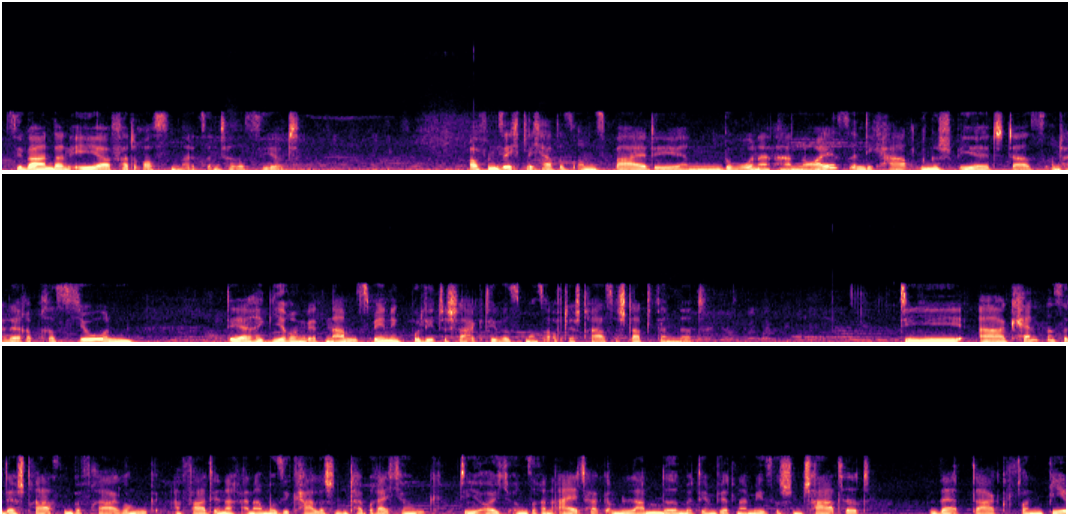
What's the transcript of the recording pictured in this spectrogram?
Sie waren dann eher verdrossen als interessiert. Offensichtlich hat es uns bei den Bewohnern Hanois in die Karten gespielt, dass unter der Repression der Regierung Vietnams wenig politischer Aktivismus auf der Straße stattfindet. Die Erkenntnisse der Straßenbefragung erfahrt ihr nach einer musikalischen Unterbrechung, die euch unseren Alltag im Lande mit dem vietnamesischen chartet That Duck von B.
